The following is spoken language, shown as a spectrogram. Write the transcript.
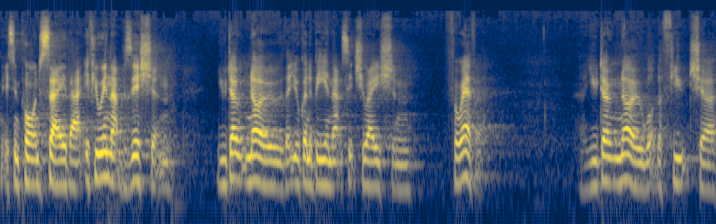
it's important to say that if you're in that position, you don't know that you're going to be in that situation forever. Uh, you don't know what the future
